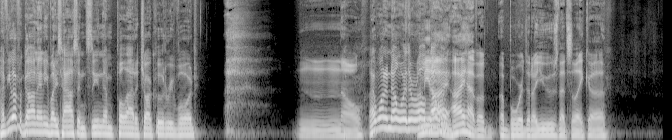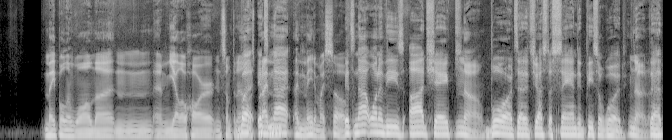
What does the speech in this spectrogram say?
Have you ever gone to anybody's house and seen them pull out a charcuterie board? No. I want to know where they're all I mean, going. I, I have a, a board that I use that's like uh, maple and walnut and, and yellow heart and something But else. But it's I, not- I made it myself. it's not one of these odd shaped no, boards that it's just a sanded piece of wood no, no. that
